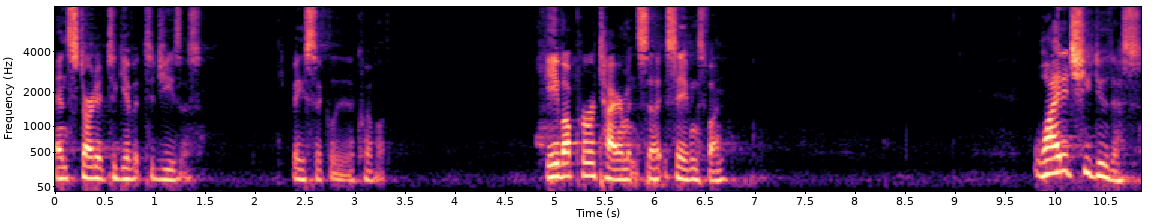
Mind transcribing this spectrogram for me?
and started to give it to Jesus. Basically, the equivalent. Gave up her retirement savings fund why did she do this?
